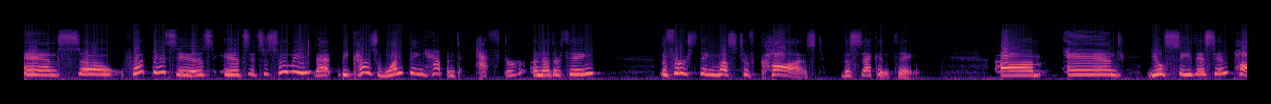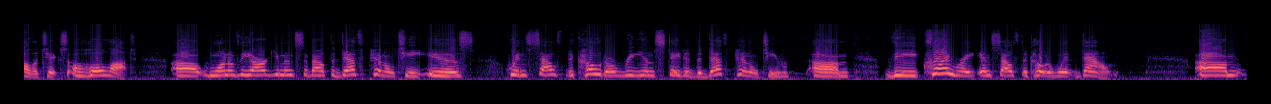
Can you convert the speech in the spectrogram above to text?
And so what this is, is it's assuming that because one thing happened after another thing, the first thing must have caused the second thing. Um, and you'll see this in politics a whole lot. Uh, one of the arguments about the death penalty is when South Dakota reinstated the death penalty, um, the crime rate in South Dakota went down. Um,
